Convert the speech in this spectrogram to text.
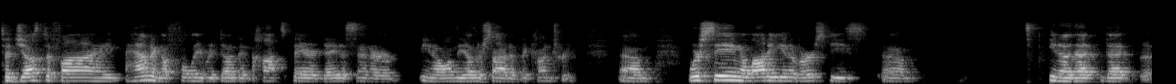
to justify having a fully redundant hot spare data center, you know, on the other side of the country. Um, we're seeing a lot of universities, um, you know, that that uh,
